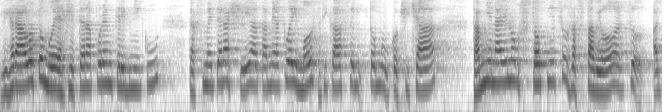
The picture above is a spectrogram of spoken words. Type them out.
vyhrálo to moje, že teda půjdem k rybníku, tak jsme teda šli a tam jako je most, říká se tomu kočičák, tam mě najednou stop něco zastavilo, ať, co, ať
